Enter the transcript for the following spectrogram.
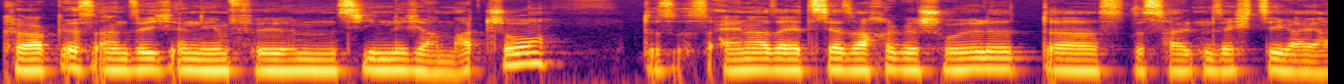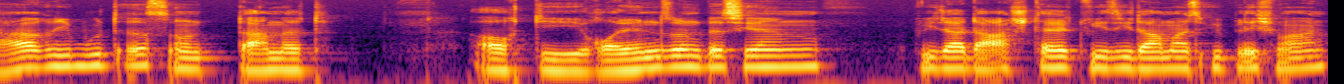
Kirk ist an sich in dem Film ziemlicher Macho. Das ist einerseits der Sache geschuldet, dass das halt ein 60er-Jahre-Reboot ist und damit auch die Rollen so ein bisschen wieder darstellt, wie sie damals üblich waren.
